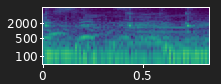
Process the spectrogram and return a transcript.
i Yeah.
